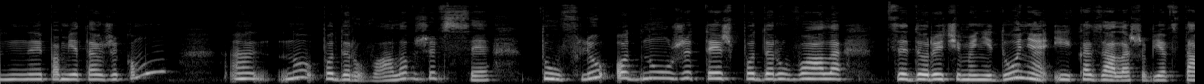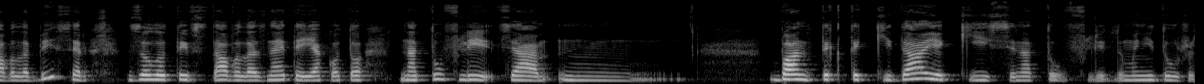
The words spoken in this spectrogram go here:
не пам'ятаю вже кому, е, ну, подарувала вже все. Туфлю одну вже теж подарувала. Це, до речі, мені доня і казала, щоб я вставила бісер, золотий вставила, знаєте, як ото на туфлі ця. М бантик такий, да, якийсь на туфлі. Ну, Мені дуже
